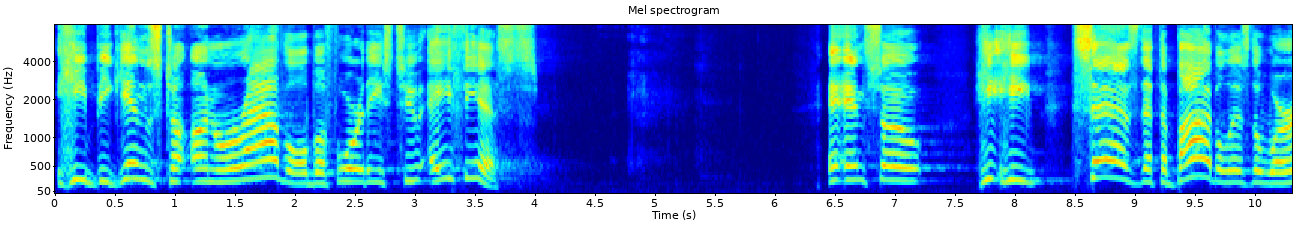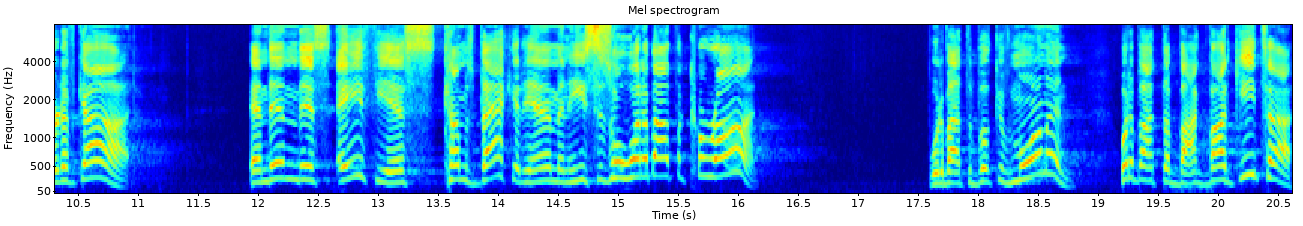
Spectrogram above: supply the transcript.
he begins to unravel before these two atheists. And, and so he, he says that the Bible is the Word of God. And then this atheist comes back at him and he says, Well, what about the Quran? What about the Book of Mormon? What about the Bhagavad Gita?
